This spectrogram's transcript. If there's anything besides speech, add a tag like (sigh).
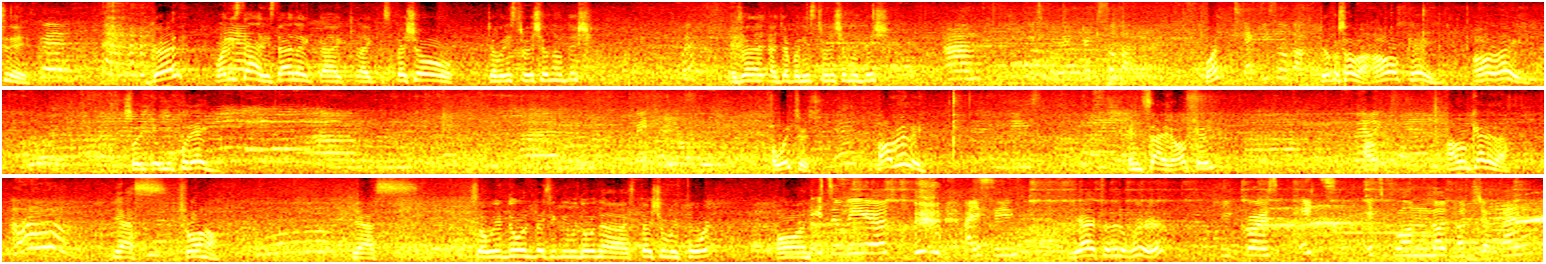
today? Good. Good? What is that? Is that like like like special Japanese traditional dish? What? Is that a, a Japanese traditional dish? Um, it's for yakisoba. What? Yakisoba. Yokosoba. Oh, okay. All right. So you, you put egg. Um, um, waitress. A waitress. Yeah, Oh, really? Inside. Okay. Where are you? I'm from Canada. Ah! Yes, Toronto. Yes. So we're doing basically we're doing a special report on. It's weird, (laughs) I think, Yeah, it's a little weird. because it's it's from not not Japan.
